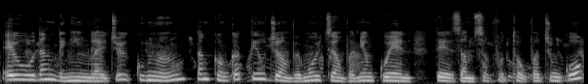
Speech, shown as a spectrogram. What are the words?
EU đang định hình lại chuỗi cung ứng, tăng cường các tiêu chuẩn về môi trường và nhân quyền để giảm sự phụ thuộc vào Trung Quốc.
